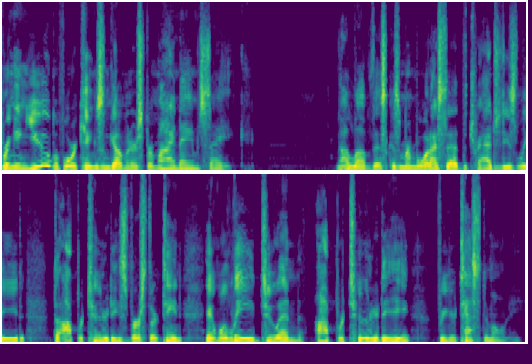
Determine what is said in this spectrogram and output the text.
bringing you before kings and governors for my name's sake. Now, I love this because remember what I said the tragedies lead to opportunities. Verse 13, it will lead to an opportunity for your testimony.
